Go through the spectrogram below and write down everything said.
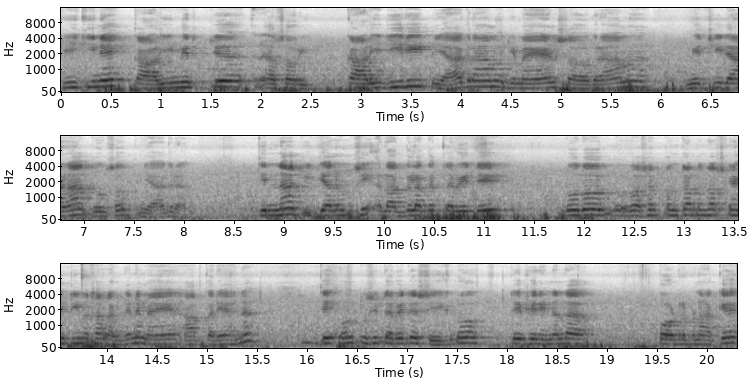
ਕੀ ਕੀ ਨੇ? ਕਾਲੀ ਮਿਰਚ ਸੌਰੀ ਕਾਲੀ ਜੀਰੀ 50 ਗ੍ਰਾਮ ਅਜਮੈਨ 100 ਗ੍ਰਾਮ, ਮੇਥੀ ਦਾਣਾ 250 ਗ੍ਰਾਮ। ਤਿੰਨਾਂ ਚੀਜ਼ਾਂ ਨੂੰ ਤੁਸੀਂ ਅਲੱਗ-ਅਲੱਗ ਤਵੇ ਤੇ ਦੋ ਦੋ, ਬਸ 15 15 ਸਕਿੰਟ ਹੀ ਮਸਾਂ ਲੱਗਦੇ ਨੇ, ਮੈਂ ਆਪ ਕਰਿਆ ਹੈ ਨਾ ਤੇ ਹੁਣ ਤੁਸੀਂ ਤਵੇ ਤੇ ਸੇਕ ਲਓ ਤੇ ਫਿਰ ਇਹਨਾਂ ਦਾ ਪਾਊਡਰ ਬਣਾ ਕੇ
